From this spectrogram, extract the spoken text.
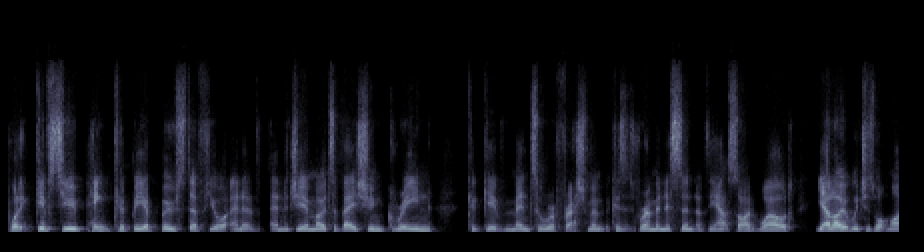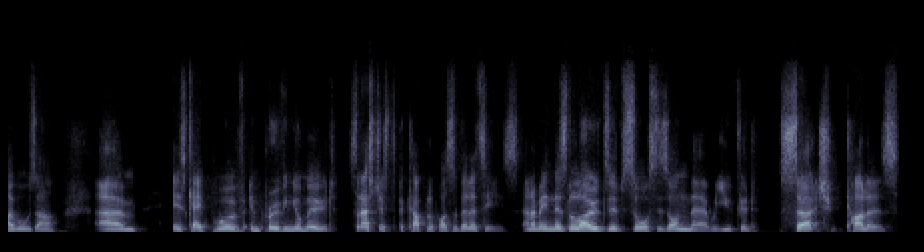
what it gives you. Pink could be a booster for your energy and motivation. Green could give mental refreshment because it's reminiscent of the outside world. Yellow, which is what my walls are, um, is capable of improving your mood. So that's just a couple of possibilities. And I mean, there's loads of sources on there where you could search colors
